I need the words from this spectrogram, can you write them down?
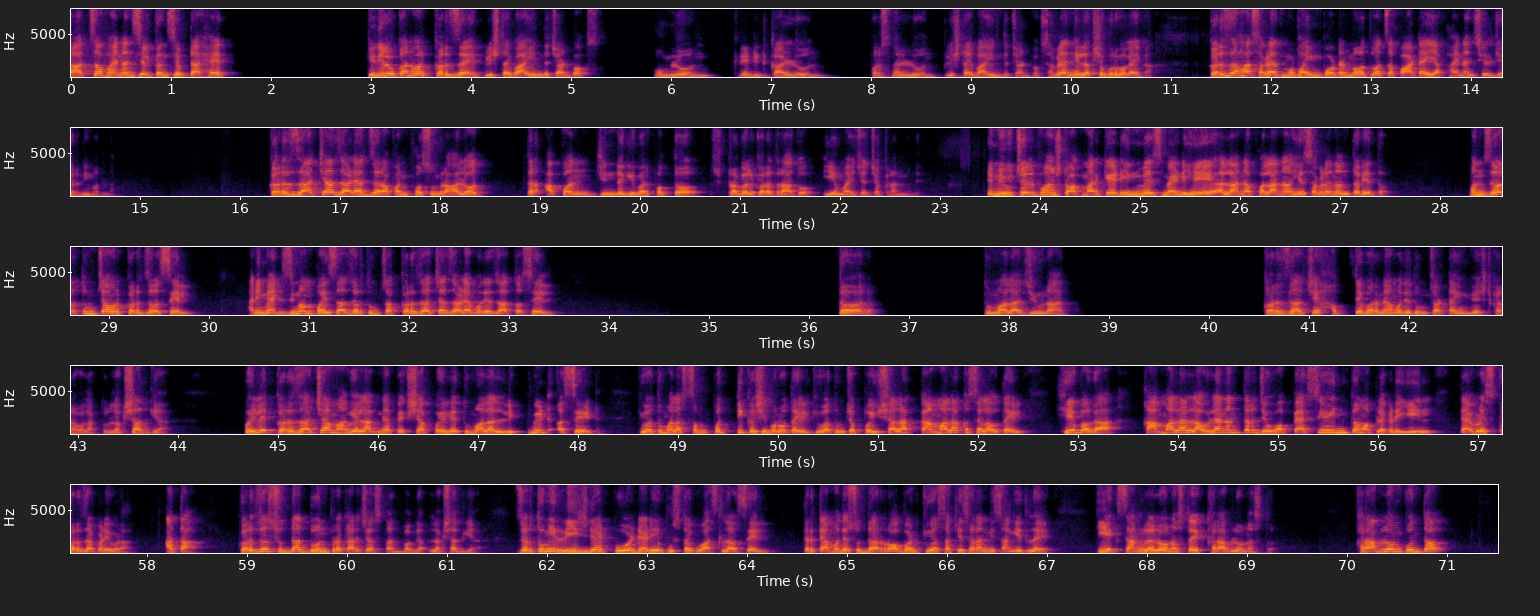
आजचा financial concept आहेत. किती लोकांवर कर्ज आहे? Please type I in the chat box home loan credit card loan personal loan please type I in the chat box सगळ्यांनी लक्षपूर्वक आहे का कर्ज हा सगळ्यात मोठा इम्पॉर्टंट महत्त्वाचा पार्ट आहे या फायनान्शियल जर्नी मधला. कर्जाच्या जाळ्यात जर आपण फसून राहिलो तर आपण जिंदगीभर फक्त स्ट्रगल करत राहतो ईएमआयच्या चक्रांमध्ये. हे mutual fund stock market investment हे अलानं फलानं हे सगळं नंतर येतं. पण जर तुमच्यावर कर्ज असेल आणि मॅक्झिमम पैसा जर तुमचा कर्जाच्या जाळ्यामध्ये जात असेल तर तुम्हाला जीवनात कर्जाचे हप्ते भरण्यामध्ये तुमचा टाइम वेस्ट करावा लागतो. लक्षात घ्या. पहिले कर्जाच्या मागे लागण्यापेक्षा पहिले तुम्हाला लिक्विड असेट किंवा तुम्हाला संपत्ती कशी बनवता येईल किंवा तुमच्या पैशाला कामाला कसं लावता येईल हे बघा. कामाला लावल्यानंतर जेव्हा पॅसिव्ह इन्कम आपल्याकडे येईल त्यावेळेस कर्जाकडे वळा. आता कर्ज सुद्धा दोन प्रकारचे असतात बघा लक्षात घ्या. जर तुम्ही रिच डॅड पुअर डॅड हे पुस्तक वाचलं असेल तर त्यामध्ये सुद्धा रॉबर्ट कियोसाकी सरांनी सांगितलंय की एक चांगलं लोन असतं एक खराब लोन असतं. खराब लोन कोणतं?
